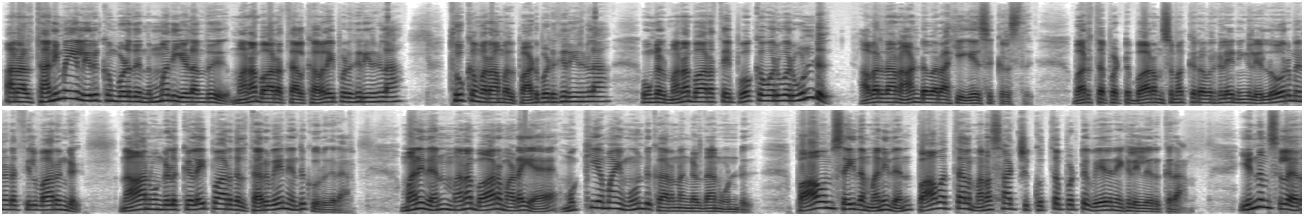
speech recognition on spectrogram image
ஆனால் தனிமையில் இருக்கும் பொழுது நிம்மதி இழந்து மனபாரத்தால் கவலைப்படுகிறீர்களா? தூக்கம் வராமல் பாடுபடுகிறீர்களா? உங்கள் மனபாரத்தை போக்க ஒருவர் உண்டு. அவர்தான் ஆண்டவராகிய இயேசு கிறிஸ்து. வருத்தப்பட்டு பாரம் சுமக்கிறவர்களே நீங்கள் எல்லோரும் என்னிடத்தில் வாருங்கள். நான் உங்களுக்கு இழைப்பாறுதல் தருவேன் என்று கூறுகிறார். மனிதன் மனபாரம் அடைய முக்கியமாய் மூன்று காரணங்கள் தான் உண்டு. பாவம் செய்த மனிதன் பாவத்தால் மனசாட்சி குத்தப்பட்டு வேதனைகளில் இருக்கிறான். இன்னும் சிலர்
